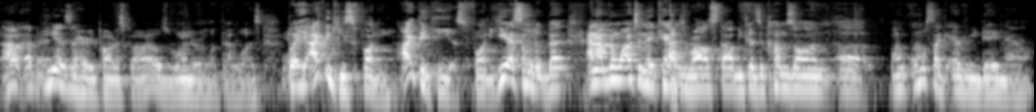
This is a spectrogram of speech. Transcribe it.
I, I, he has a Harry Potter scar. I was wondering what that was, but I think he's funny. I think he is funny. He has some of the best, and I've been watching Nick Cannon's Wild Style because it comes on uh, almost like every day now.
